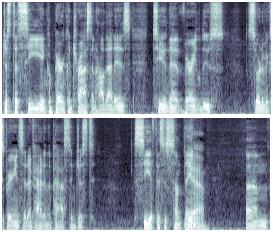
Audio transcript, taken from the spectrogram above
just to see and compare and contrast and how that is to the very loose sort of experience that I've had in the past, and just see if this is something. Yeah. um,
